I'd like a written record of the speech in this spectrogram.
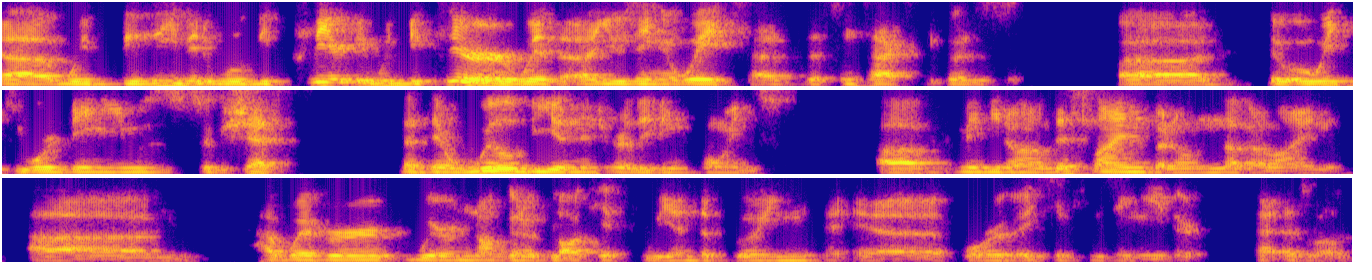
uh, we believe it will be clear. It would be clearer with uh, using awaits as the syntax because uh, the await keyword being used suggests that there will be an interleaving point uh, maybe not on this line, but on another line. Um, however, we're not going to block if we end up going uh, for async using either uh, as well.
